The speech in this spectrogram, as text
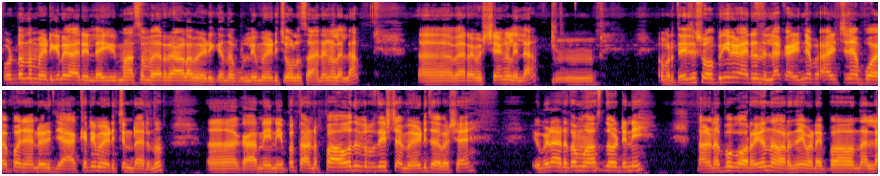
ഫുഡൊന്നും മേടിക്കേണ്ട കാര്യമില്ല. ഈ മാസം വേറൊരാളെ മേടിക്കുന്ന പുള്ളി മേടിച്ചോളൂ സാധനങ്ങളെല്ലാം വേറെ വിഷയങ്ങളില്ല. പ്രത്യേകിച്ച് ഷോപ്പിങ്ങിന്റെ കാര്യമൊന്നുമില്ല. കഴിഞ്ഞ ആഴ്ച ഞാൻ പോയപ്പോൾ ഞാനൊരു ജാക്കറ്റ് മേടിച്ചിട്ടുണ്ടായിരുന്നു. കാരണം ഇനിയിപ്പോൾ തണുപ്പാവുമെന്ന് പ്രതീക്ഷിച്ചാണ് മേടിച്ചത്. പക്ഷേ ഇവിടെ അടുത്ത മാസം തൊട്ടിനി തണുപ്പ് കുറയുമെന്ന് പറഞ്ഞ്. ഇവിടെ ഇപ്പോൾ നല്ല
